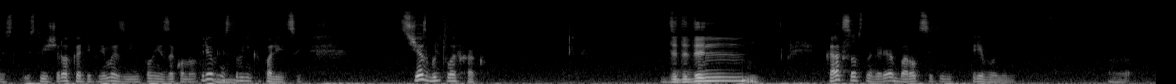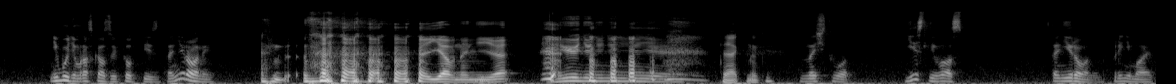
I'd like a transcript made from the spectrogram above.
если, в следующий раз, когда тебя принимают за невыполнение законного требования Мгм. сотрудника полиции. Сейчас будет лайфхак. Ды-ды-дын. Как, собственно говоря, бороться с этими требованиями? Э, Не будем рассказывать, кто тут ездит тонированный. Явно не я. Не-не-не-не-не. Так, ну-ка. Значит, вот. Если вас тонированным принимают,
